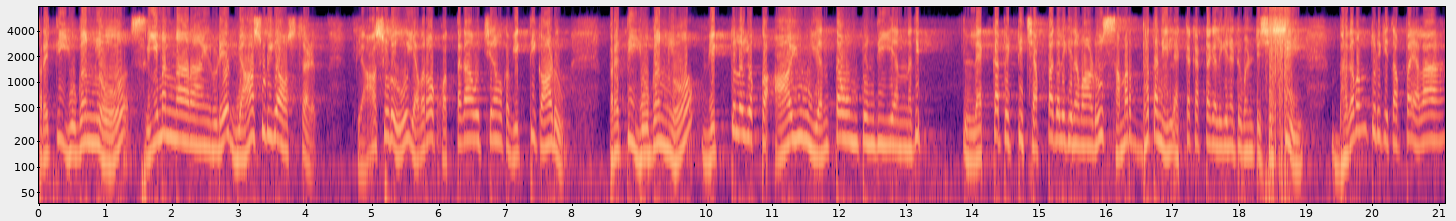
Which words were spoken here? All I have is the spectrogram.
ప్రతి యుగంలో శ్రీమన్నారాయణుడే వ్యాసుడిగా వస్తాడు. వ్యాసుడు ఎవరో కొత్తగా వచ్చిన ఒక వ్యక్తి కాడు. ప్రతి యుగంలో వ్యక్తుల యొక్క ఆయువు ఎంత ఉంటుంది అన్నది లెక్క పెట్టి చెప్పగలిగిన వాడు సమర్థతని లెక్క కట్టగలిగినటువంటి శక్తి భగవంతుడికి తప్ప ఎలా?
